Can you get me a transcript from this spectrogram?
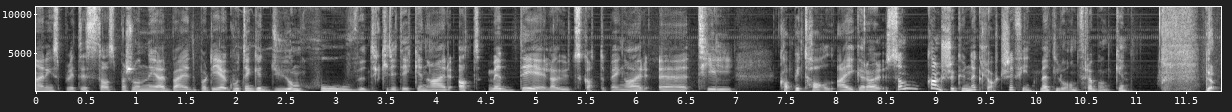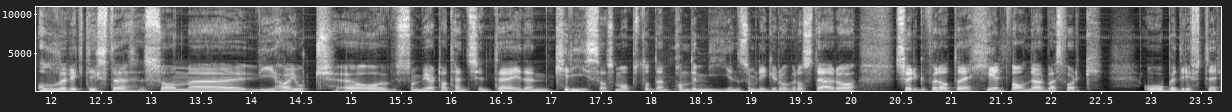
næringspolitisk statsperson i Arbeiderpartiet. Hva tenker du om hovedkritikken her? At vi deler ut skattepenger eh, til kapitaleiere, som kanskje kunne klart seg fint med et lån fra banken? Det aller viktigste som eh, vi har gjort, eh, og som vi har tatt hensyn til i den krisa som har oppstått, den pandemien som ligger over oss, det er å sørge for at eh, helt vanlige arbeidsfolk og bedrifter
